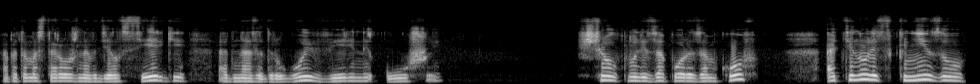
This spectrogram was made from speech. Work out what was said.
а потом осторожно вдел серьги, одна за другой, вверены уши. Щелкнули запоры замков, оттянулись к низу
